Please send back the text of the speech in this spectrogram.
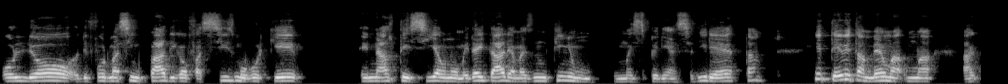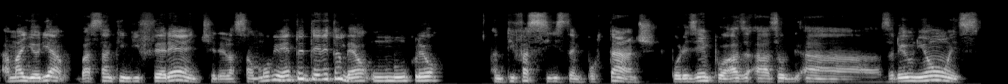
olhou de forma simpática o fascismo porque enaltecia o nome da Itália, mas não tinham uma experiência direta. E teve também uma, uma a, a maioria bastante indiferente em relação ao movimento, e teve também um núcleo antifascista importante. Por exemplo, as, as, as reuniões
